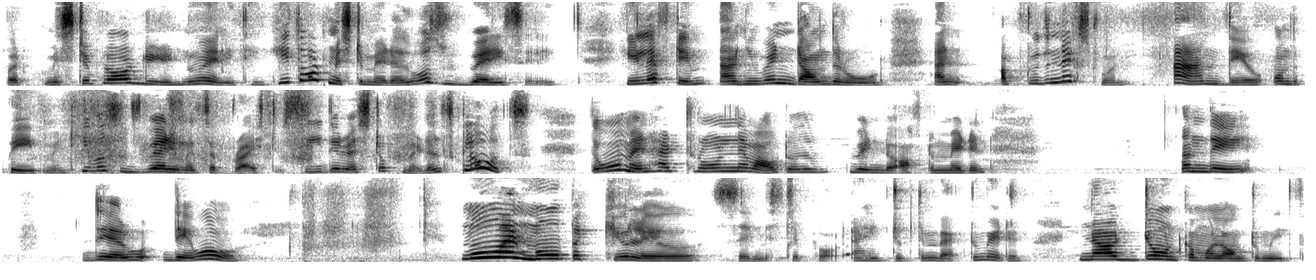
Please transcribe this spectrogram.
But Mr. Plod didn't know anything. He thought Mr. Meddle was very silly. He left him and he went down the road and up to the next one. And there on the pavement, he was very much surprised to see the rest of Meddle's clothes. The woman had thrown them out of the window after Meddle, and they, there they were. More and more peculiar, said Mr. Plod, and he took them back to Meddle. Now don't come along to me with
